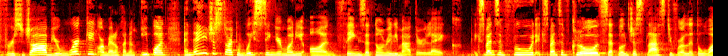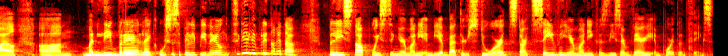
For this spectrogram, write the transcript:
first job, you're working, or meron ka ng ipon, and then you just start wasting your money on things that don't really matter, like expensive food, expensive clothes that will just last you for a little while. Um, manlibre, like uso sa Pilipino yung, sige, libre na kita. Please stop wasting your money and be a better steward. Start saving your money because these are very important things.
